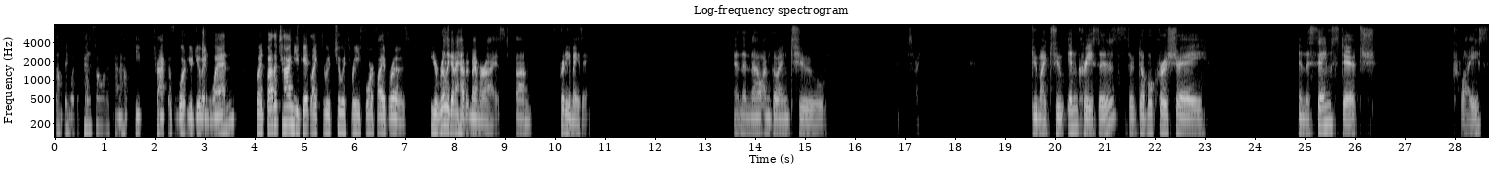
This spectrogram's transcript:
something with a pencil to kind of help keep track of what you're doing when. But by the time you get like through two or three, four or five rows, you're really going to have it memorized. Um, it's pretty amazing. And then now I'm going to sorry, do my two increases. So double crochet in the same stitch twice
